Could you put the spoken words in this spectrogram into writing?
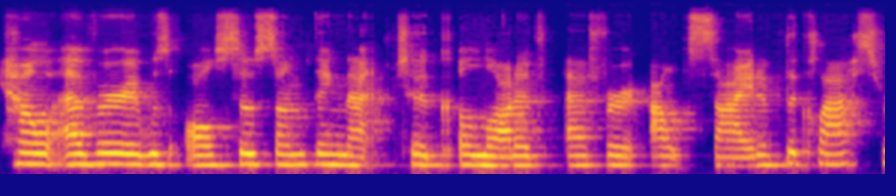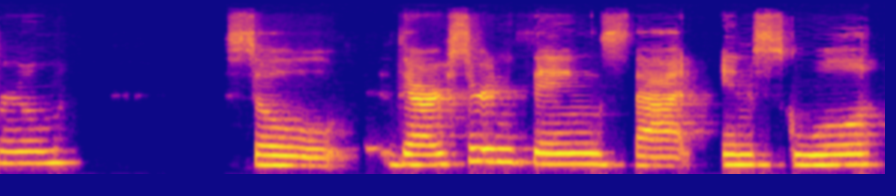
however, it was also something that took a lot of effort outside of the classroom. So there are certain things that in school,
